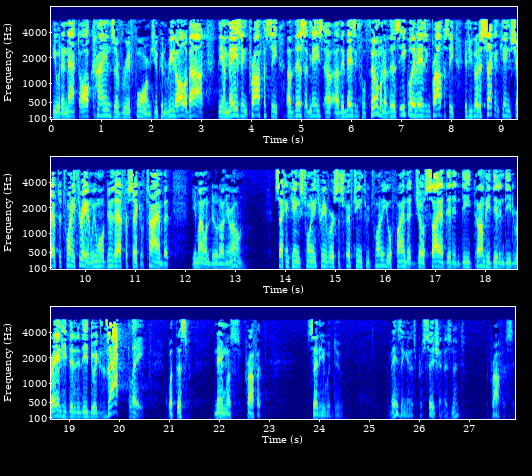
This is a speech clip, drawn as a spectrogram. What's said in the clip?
he would enact all kinds of reforms. You can read all about the amazing prophecy of this uh, uh, the amazing fulfillment of this equally amazing prophecy if you go to 2 Kings chapter 23, and we won't do that for sake of time, but you might want to do it on your own. 2 Kings 23 verses 15 through 20, you'll find that Josiah did indeed come. He did indeed reign. He did indeed do exactly what this nameless prophet said he would do. Amazing in its precision, isn't it? The prophecy.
